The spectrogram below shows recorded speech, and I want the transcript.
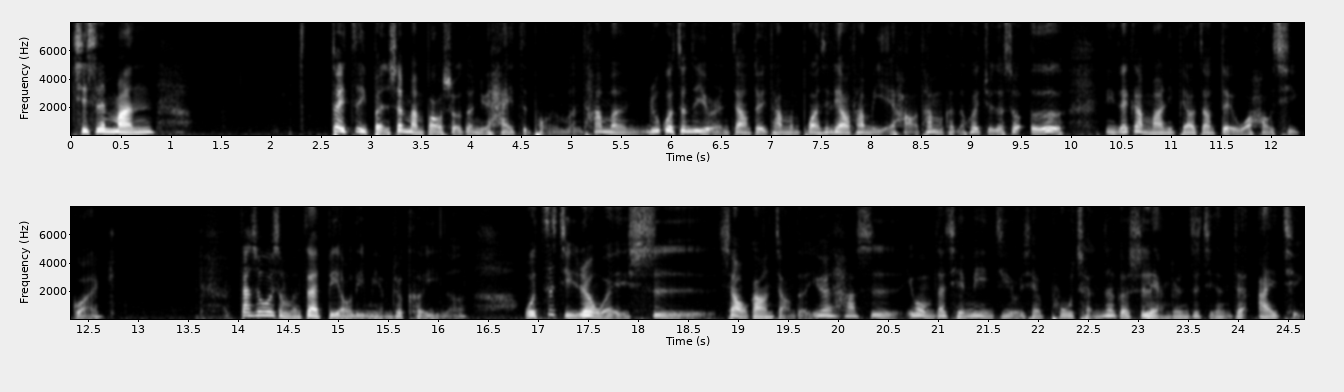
其实蛮对自己本身蛮保守的女孩子朋友们，他们如果真的有人这样对他们，不管是撩他们也好，他们可能会觉得说，呃，你在干嘛？你不要这样对我，好奇怪。但是为什么在 BL 里面我们就可以呢？我自己认为是像我刚刚讲的，因为他是因为我们在前面已经有一些铺陈，那个是两个人之间的爱情，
